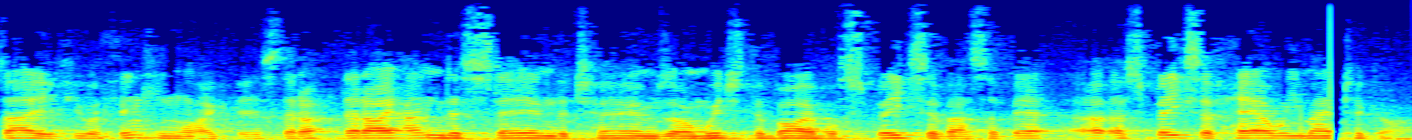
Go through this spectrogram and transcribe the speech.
say, if you were thinking like this, that I, that I understand the terms on which the Bible speaks of us about, uh, speaks of how we make to God.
